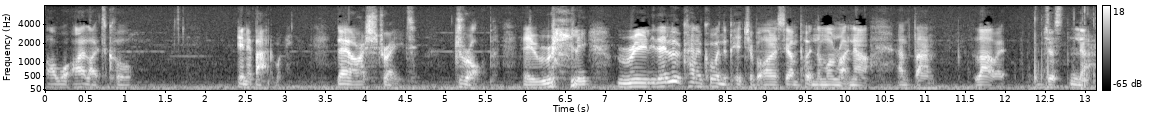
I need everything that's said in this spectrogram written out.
are what I like to call in a bad way. They are a straight drop. They really, really, they look kind of cool in the picture, but honestly, I'm putting them on right now, and fam, allow it. Just, nah,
